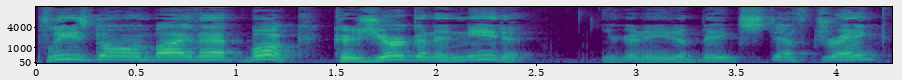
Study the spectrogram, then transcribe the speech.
please go and buy that book because you're going to need it. You're going to need a big stiff drink.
